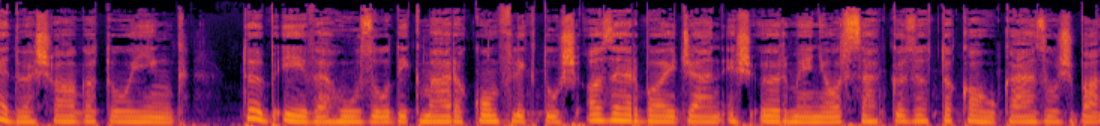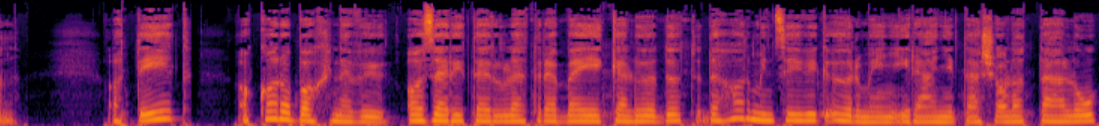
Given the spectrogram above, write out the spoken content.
Kedves hallgatóink! Több éve húzódik már a konfliktus Azerbajdzsán és Örményország között a Kaukázusban. A tét a Karabach nevű azeri területre beékelődött, de 30 évig örmény irányítás alatt álló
